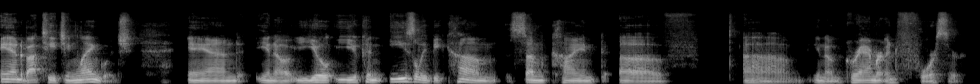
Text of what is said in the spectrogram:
and about teaching language. And you know you you can easily become some kind of um, you know grammar enforcer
